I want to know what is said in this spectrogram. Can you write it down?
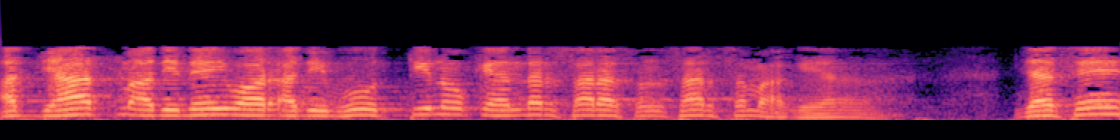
अध्यात्म, अधिदेव और अधिभूत तीनों के अंदर सारा संसार समा गया। जैसे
